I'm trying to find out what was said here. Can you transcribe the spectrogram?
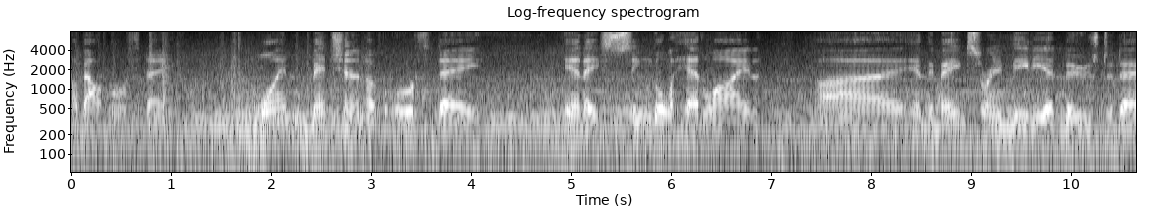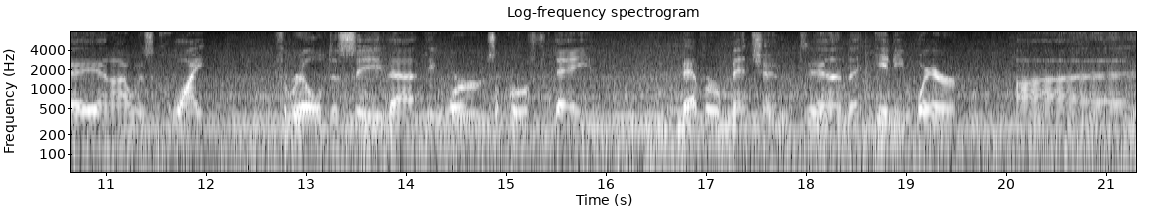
about Earth Day. One mention of Earth Day in a single headline uh, in the mainstream media news today, and I was quite thrilled to see that the words Earth Day never mentioned in anywhere uh,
